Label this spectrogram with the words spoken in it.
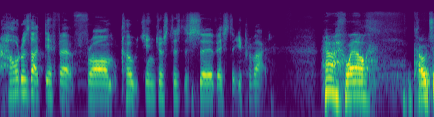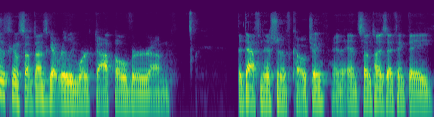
how does that differ from coaching just as the service that you provide? well, coaches can sometimes get really worked up over um, the definition of coaching, and, and, sometimes I think they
